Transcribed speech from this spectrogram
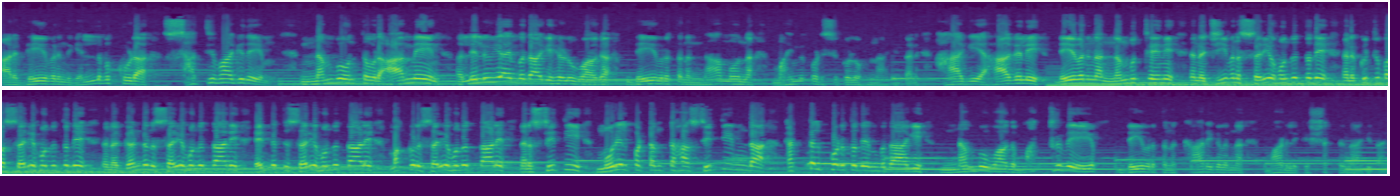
ಆದರೆ ದೇವರಿಂದ ಎಲ್ಲವೂ ಕೂಡ ಸಾಧ್ಯವಾಗಿದೆ. ನಂಬುವಂಥವ್ರು ಆಮೇನ್ ಅಲ್ಲೆಲ್ಲೂಯ ಎಂಬುದಾಗಿ ಹೇಳುವಾಗ ದೇವರು ತನ್ನ ನಾಮವನ್ನು ಮಹಿಮೆಪಡಿಸಿಕೊಳ್ಳುವನಾಗಿದ್ದಾನೆ ಹಾಗೆಯೇ ಆಗಲಿ ದೇವರನ್ನ ನಂಬುತ್ತೇನೆ. ನನ್ನ ಜೀವನ ಸರಿ ಹೊಂದುತ್ತದೆ, ನನ್ನ ಕುಟುಂಬ ಸರಿ ಹೊಂದುತ್ತದೆ, ನನ್ನ ಗಂಡನು ಸರಿ ಹೊಂದುತ್ತಾನೆ, ಹೆಂಡತಿ ಸರಿ ಹೊಂದುತ್ತಾಳೆ, ಮಕ್ಕಳು ಸರಿ ಹೊಂದುತ್ತಾಳೆ, ನನ್ನ ಸ್ಥಿತಿ ಮುರಿಯಲ್ಪಟ್ಟಂತಹ ಸ್ಥಿತಿಯಿಂದ ಕಟ್ಟಲ್ಪಡುತ್ತದೆ ಎಂಬುದಾಗಿ ನಂಬುವಾಗ ಮಾತ್ರವೇ ದೇವರು ತನ್ನ ಕಾರ್ಯಗಳನ್ನು ಮಾಡಲಿಕ್ಕೆ ಶಕ್ತನಾಗಿದ್ದಾನೆ.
